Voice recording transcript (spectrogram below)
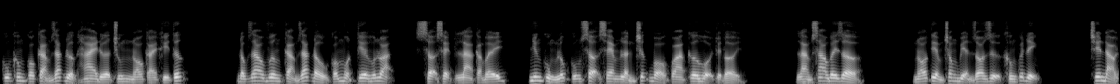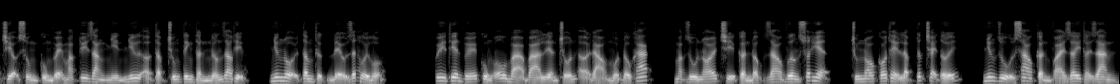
cũng không có cảm giác được hai đứa chúng nó cái khí tức. Độc giao vương cảm giác đầu có một tia hỗn loạn, sợ sệt là cả ấy nhưng cùng lúc cũng sợ xem lần trước bỏ qua cơ hội tuyệt vời. Làm sao bây giờ? Nó tiềm trong biển do dự không quyết định trên đảo triệu sùng cùng vệ mặc tuy rằng nhìn như ở tập trung tinh thần nướng giao thịt nhưng nội tâm thực đều rất hồi hộp Quy Thiên Tuế cùng Ô bà bà liền trốn ở đảo một đầu khác, mặc dù nói chỉ cần độc giao vương xuất hiện, chúng nó có thể lập tức chạy tới, nhưng dù sao cần vài giây thời gian,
